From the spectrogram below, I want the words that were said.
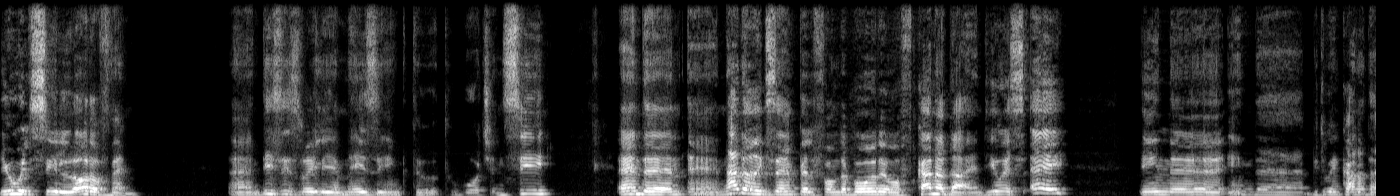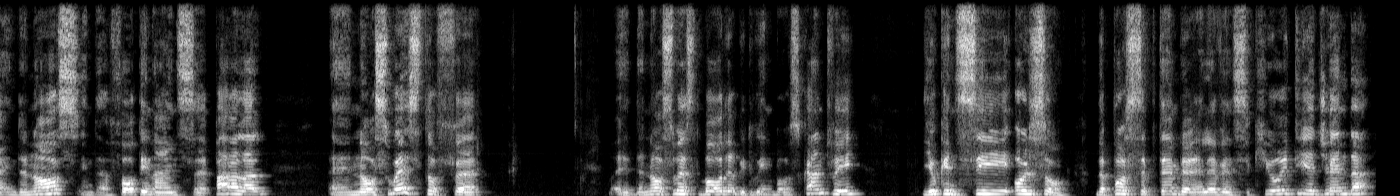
you will see a lot of them. And this is really amazing to, to watch and see. And then another example from the border of Canada and USA, in, uh, in the, between Canada in the north, in the 49th uh, parallel, northwest of uh, the northwest border between both countries, you can see also the post-September 11 security agenda,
